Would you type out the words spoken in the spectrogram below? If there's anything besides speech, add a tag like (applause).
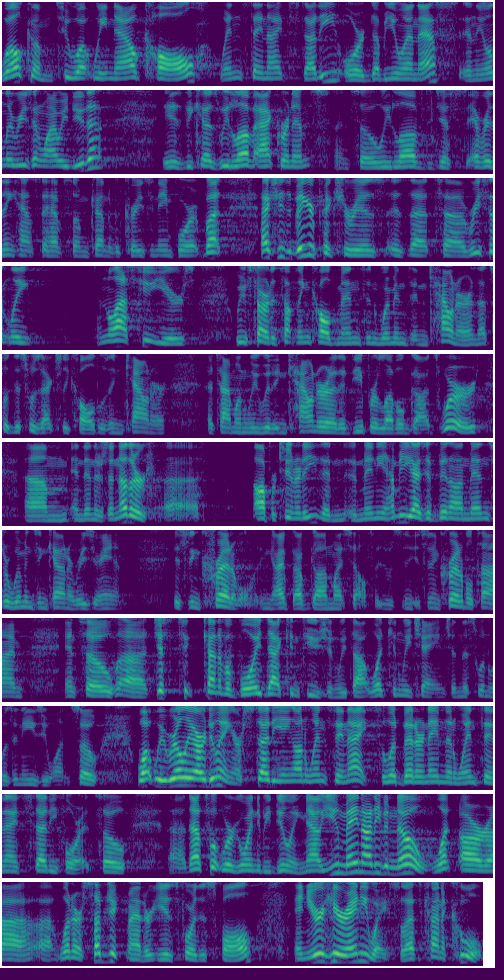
welcome to what we now call Wednesday Night Study or WNS. And the only reason why we do that is because we love acronyms. And so we love to just, everything has to have some kind of a crazy name for it. But actually, the bigger picture is, is that uh, recently, in the last few years, we've started something called Men's and Women's Encounter, and that's what this was actually called, was Encounter, a time when we would encounter at a deeper level God's Word. Um, and then there's another uh, opportunity. than many, how many of you guys have been on men's or women's encounter? Raise your hand. It's incredible. I've, I've gone myself. It was, it's an incredible time. And so, uh, just to kind of avoid that confusion, we thought, what can we change? And this one was an easy one. So, what we really are doing are studying on Wednesday night. So, what better name than Wednesday night study for it? So, uh, that's what we're going to be doing. Now, you may not even know what our, uh, uh what our subject matter is for this fall, and you're here anyway, so that's kind of cool.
